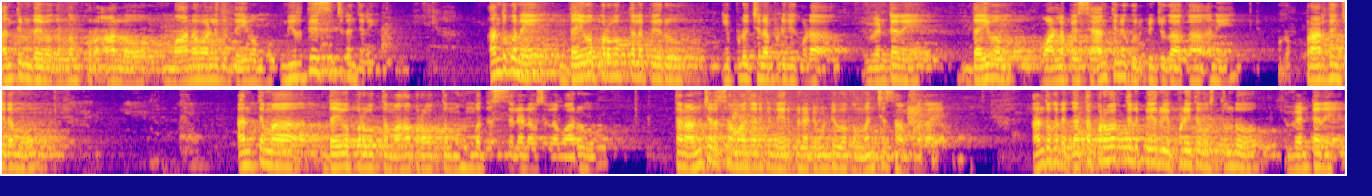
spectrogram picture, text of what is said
అంతిమ దైవ గ్రంథం ఖురాన్లో మానవాళికి దైవం నిర్దేశించడం జరిగింది. అందుకనే దైవ ప్రవక్తల పేరు ఇప్పుడు వచ్చినప్పటికీ కూడా వెంటనే దైవం వాళ్ళపై శాంతిని కురిపించుగాక అని ప్రార్థించడము అంతిమ దైవ ప్రవక్త మహాప్రవక్త ముహమ్మద్ సల్లాహు వారు తన అనుచర సమాజానికి నేర్పినటువంటి ఒక మంచి సాంప్రదాయం. అందుకని గత ప్రవక్తల పేరు ఎప్పుడైతే వస్తుందో వెంటనే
